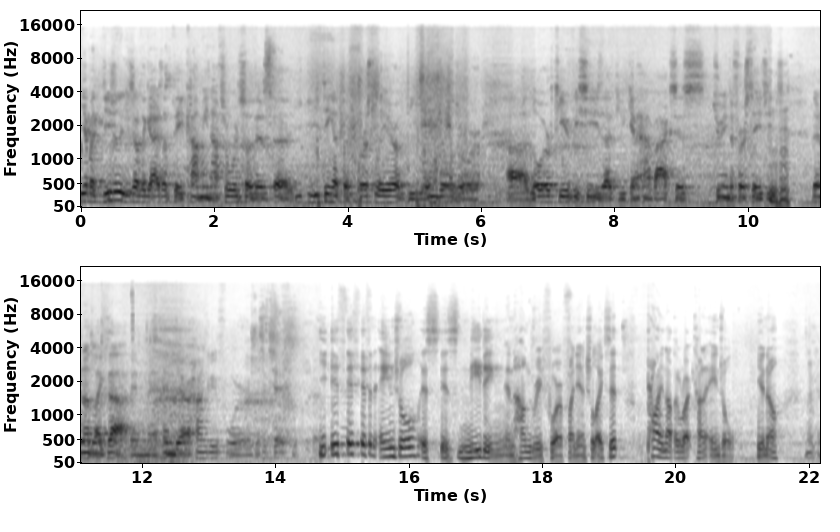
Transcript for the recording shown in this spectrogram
Yeah, but usually these are the guys that they come in afterwards. So there's, uh, think at the first layer of the angels or uh, lower tier VCs that you can have access during the first stages. They're not like that, and and they're hungry for the success. if, if, if an angel is, is needing and hungry for a financial exit, probably not the right kind of angel, you know? Okay.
